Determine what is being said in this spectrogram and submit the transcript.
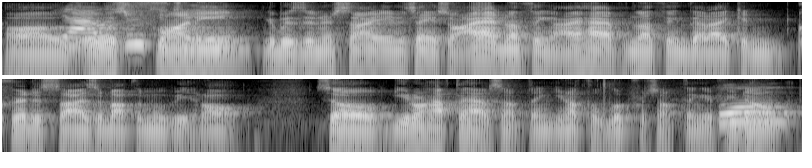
Uh, Yeah, it it was, was funny. It was entertaining. entertaining. So I had nothing. I have nothing that I can criticize about the movie at all. So you don't have to have something. You don't have to look for something. If you don't,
